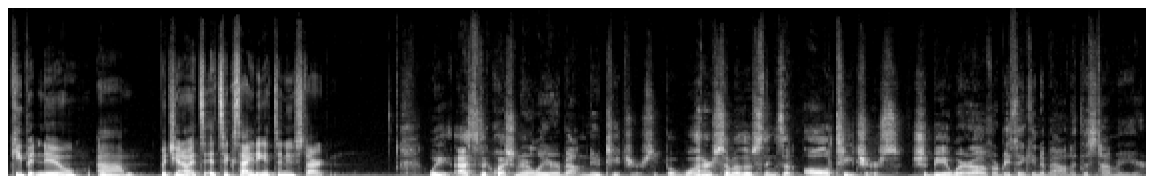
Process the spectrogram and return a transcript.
keep it new. Um, but, you know, it's, it's exciting. It's a new start. We asked the question earlier about new teachers, but what are some of those things that all teachers should be aware of or be thinking about at this time of year?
